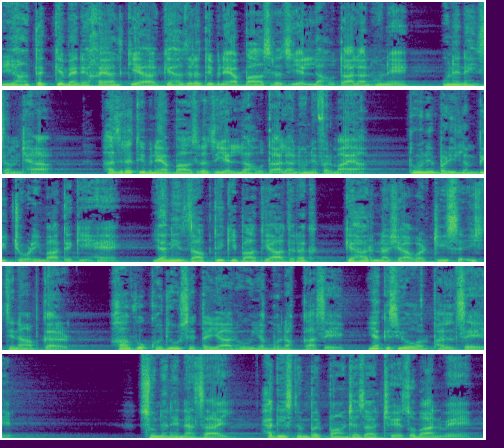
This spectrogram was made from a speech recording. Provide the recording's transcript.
یہاں تک کہ میں نے خیال کیا کہ حضرت ابن عباس رضی اللہ تعالیٰ عنہ نے انہیں نہیں سمجھا۔ حضرت ابن عباس رضی اللہ تعالیٰ عنہ نے فرمایا، تو نے بڑی لمبی چوڑی باتیں کی ہیں۔ یعنی ضابطے کی بات یاد رکھ کہ ہر نشاور چیز سے اجتناب کر۔ خواہ وہ کھجور سے تیار ہو یا منقع سے یا کسی اور پھل سے۔ سنن نسائی، حدیث نمبر پانچ ہزار چھ سو بانوے۔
